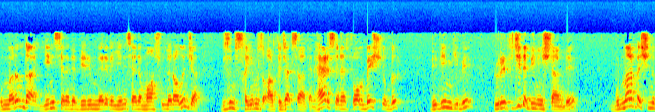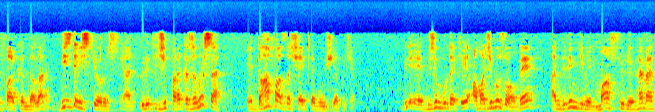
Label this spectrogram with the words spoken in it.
bunların da yeni senede verimleri ve yeni senede mahsulleri alınca bizim sayımız artacak zaten. Her sene son 5 yıldır dediğim gibi üretici de bilinçlendi. Bunlar da şimdi farkındalar. Biz de istiyoruz. Yani üretici para kazanırsa e, daha fazla şevkle bu işi yapacak. E, Bizim buradaki amacımız o ve hani dediğim gibi mahsulü hemen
